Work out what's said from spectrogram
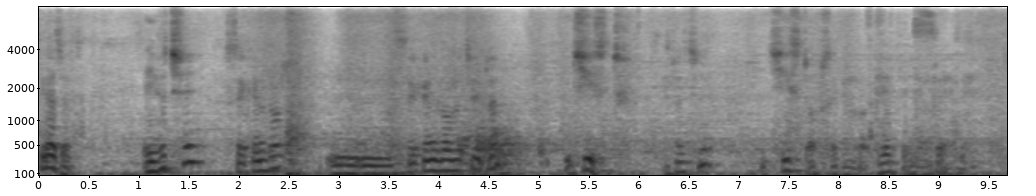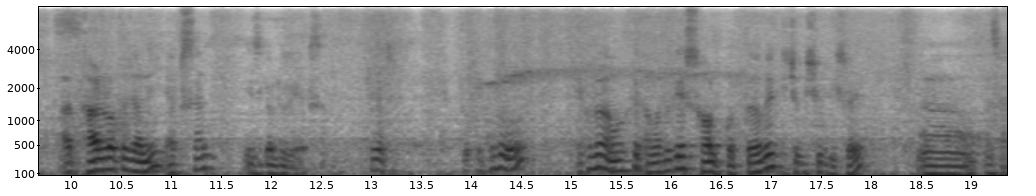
ঠিক আছে? এই হচ্ছে সেকেন্ড লর সেকেন্ড লর হচ্ছে এটা জিস্ট এটা হচ্ছে gist of second law F is to M A আর থার্ড ল তো জানি action is equal to reaction ঠিক আছে? তো এগুলো এগুলো আমাকে আমাদেরকে সলভ করতে হবে কিছু কিছু বিষয়ে। আচ্ছা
